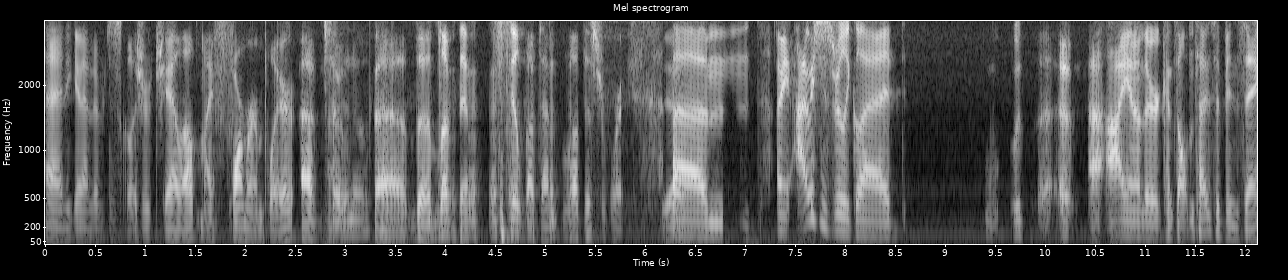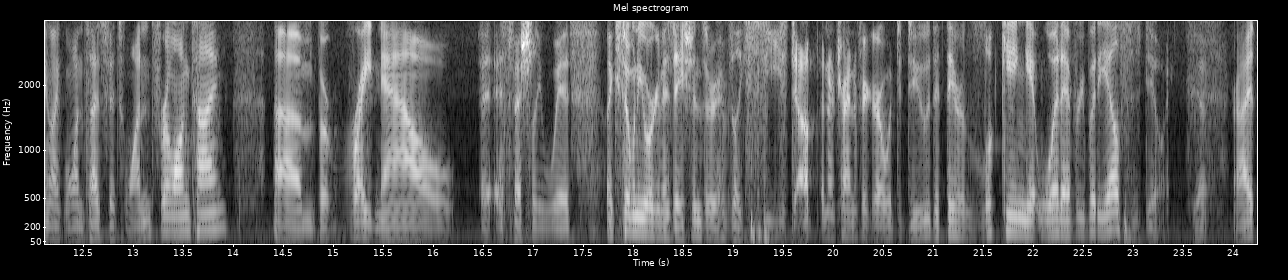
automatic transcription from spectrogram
and again, out of disclosure, JLL, my former employer, uh, so uh, love them, still love them, love this report. Yeah. Um, I mean, I was just really glad uh, I and other consultant types have been saying like one size fits one for a long time, um, but right now, especially with like so many organizations are have like seized up and are trying to figure out what to do, that they're looking at what everybody else is doing. Yeah. Right.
